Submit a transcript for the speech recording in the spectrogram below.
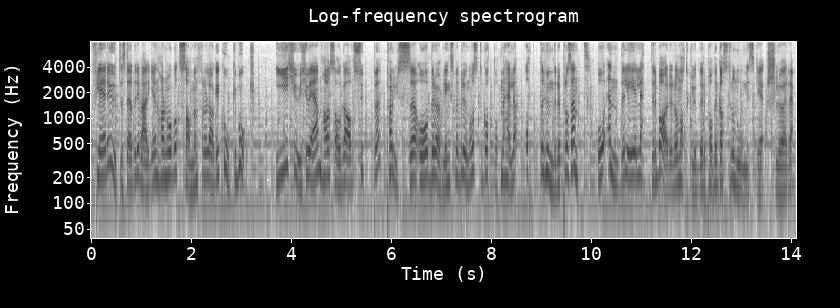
Flere utesteder i Bergen har nå gått sammen for å lage kokebok. I 2021 har salget av suppe, pølse og brødblings med brunost gått opp med hele 800% og endelig letter barer og nattklubber på det gastronomiske sløret.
